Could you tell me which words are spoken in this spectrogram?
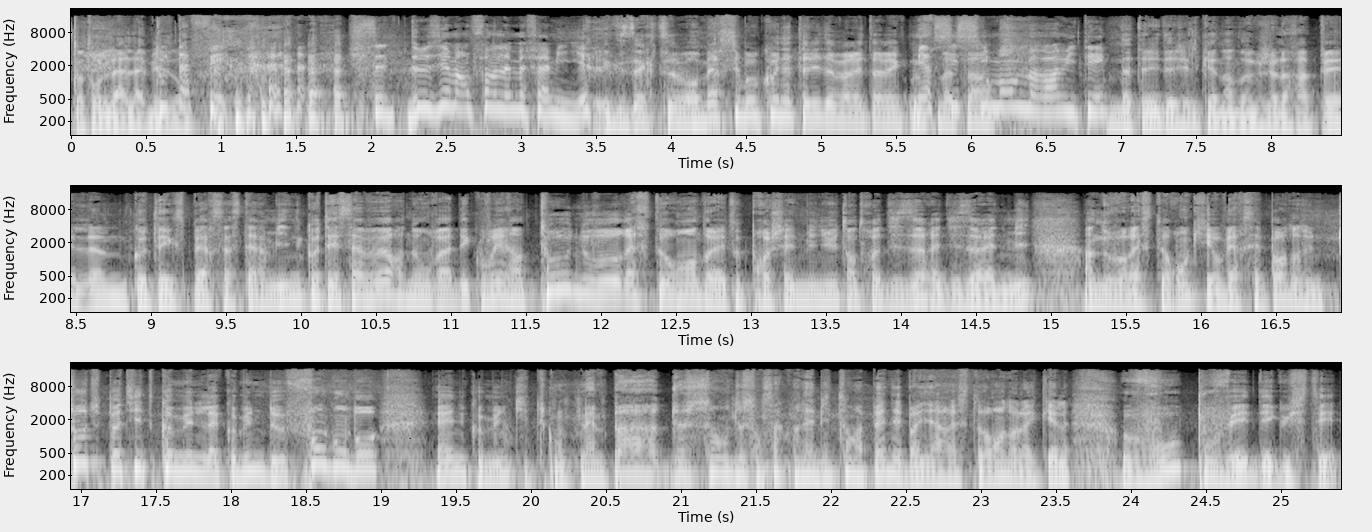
quand on l'a à la maison. Tout à fait. c'est le deuxième enfant de la même famille. Exactement. Merci beaucoup Nathalie d'avoir été avec nous Merci ce matin. Simon de m'avoir invité. Nathalie Dagil-Canin, donc je le rappelle. Côté expert, ça se termine. Côté saveur, nous on va découvrir un tout nouveau restaurant dans les toutes prochaines minutes entre 10h et 10h30. Un nouveau restaurant qui a ouvert ses portes dans une toute petite commune, la commune de Fongombo. Et une commune qui ne compte même pas 200, 250 habitants à peine. Et ben il y a un restaurant dans lequel vous pouvez déguster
